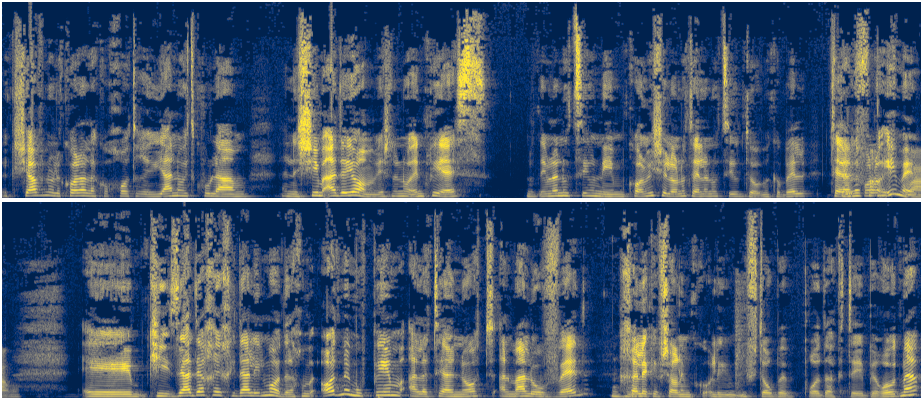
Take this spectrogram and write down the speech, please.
הקשבנו לכל הלקוחות, ראיינו את כולם, אנשים עד היום, יש לנו NPS, נותנים לנו ציונים, כל מי שלא נותן לנו ציון טוב מקבל טלפון או אימייל. אה, כי זה הדרך היחידה ללמוד, אנחנו מאוד ממופים על הטענות, על מה לא עובד, mm-hmm. חלק אפשר לפתור ב product, אה, ב roadmap,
